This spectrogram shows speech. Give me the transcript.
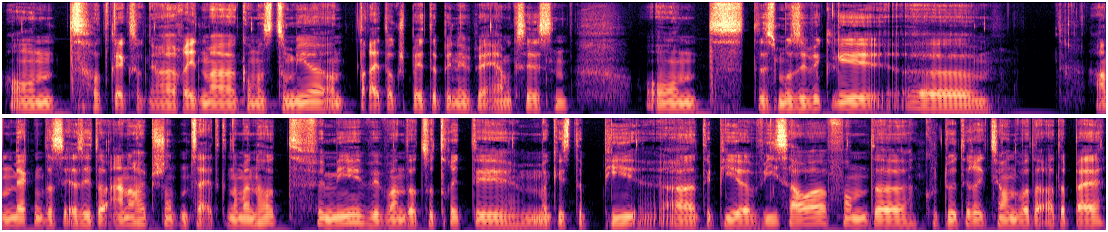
und hat gleich gesagt, ja, red mal, komm uns zu mir. Und drei Tage später bin ich bei ihm gesessen. Und das muss ich wirklich äh, anmerken, dass er sich da eineinhalb Stunden Zeit genommen hat für mich. Wir waren da zu dritt, die Magister Pi, äh, die Pia Wiesauer von der Kulturdirektion war da auch dabei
